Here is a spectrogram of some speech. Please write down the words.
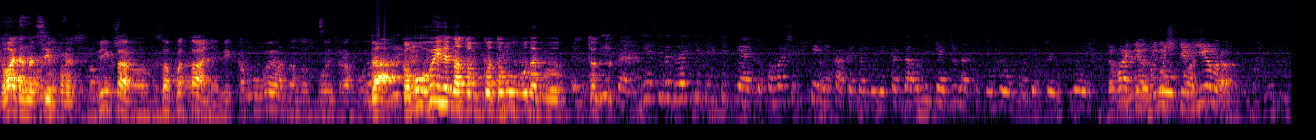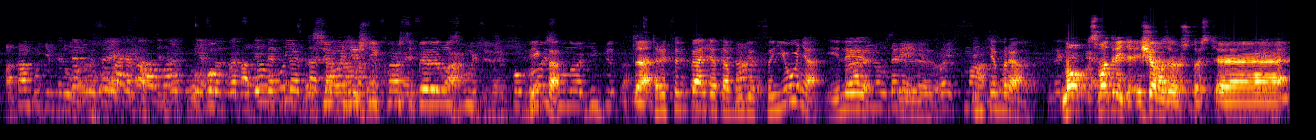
Давайте над цим працюємо. Віктор, запитання. Віктор. Кому выгодно, тот будет работать. Да, кому вигідно, тому, тому буде. Виктор, если вы говорите 35, то по вашей схеме как это будет? Тогда вот эти 11 уже уходят, то есть вы... Давайте озвучите в евро, а там будет в Це долларах. те, що я казав, це вместо 25 На Сьогоднішній курс тебе розвучиш. По Віктор. Гройсману 1,15. Да. 35 это будет с июня или Правильное с ударение, э, Гройсман. сентября? Ну, смотрите, еще раз говорю, что то есть, э,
